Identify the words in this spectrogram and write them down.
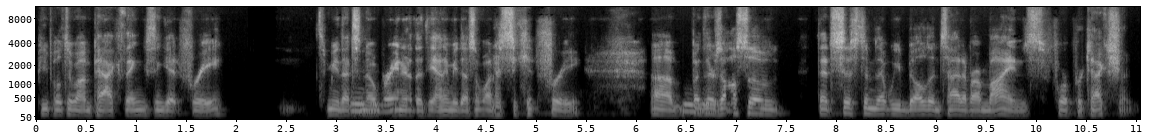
people to unpack things and get free to me that's mm-hmm. no brainer that the enemy doesn't want us to get free um, mm-hmm. but there's mm-hmm. also that system that we build inside of our minds for protection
